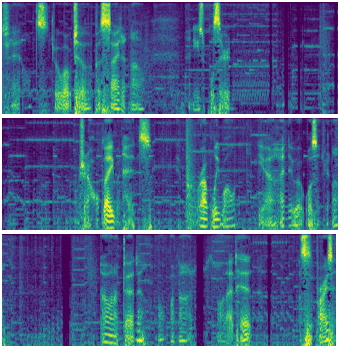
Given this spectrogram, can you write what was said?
Okay, let's go out to Poseidon now and use Blizzard. I hope that even hits. It probably won't. Yeah, I knew it wasn't gonna. Oh, and I'm dead. Oh, I'm not. Oh, that hit. That's surprising.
